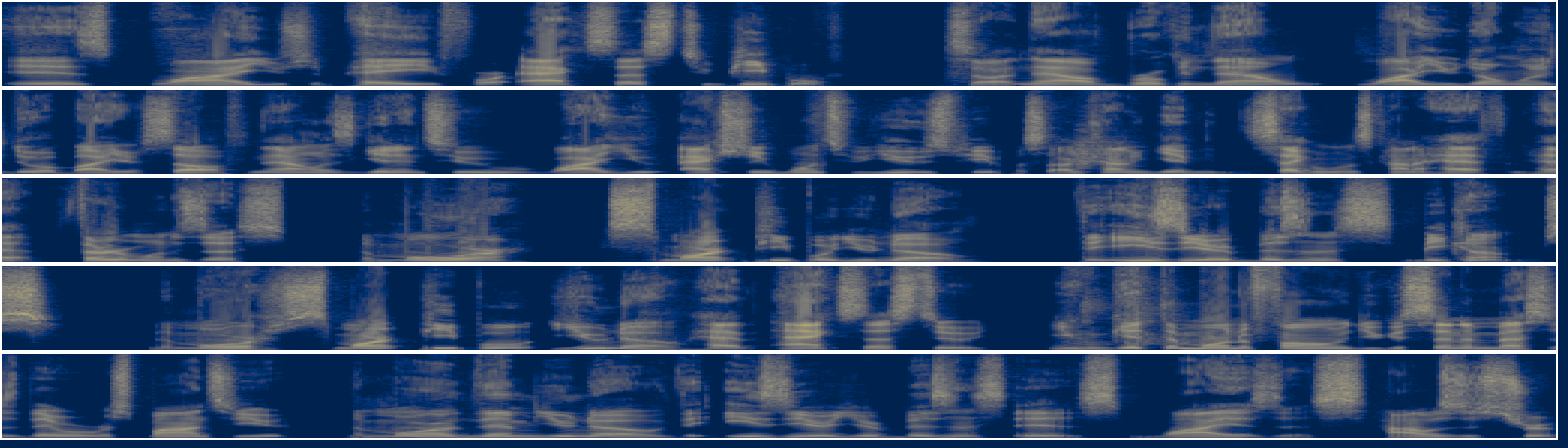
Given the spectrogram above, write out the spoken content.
is why you should pay for access to people. So now I've broken down why you don't want to do it by yourself. Now let's get into why you actually want to use people. So I kind of gave you the second one's kind of half and half. Third one is this. The more smart people you know, the easier business becomes. The more smart people you know have access to, you can get them on the phone, you can send a message, they will respond to you. The more of them you know, the easier your business is. Why is this? How is this true?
